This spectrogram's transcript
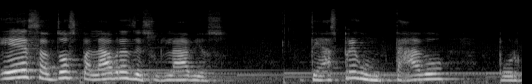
esas dos palabras de sus labios. ¿Te has preguntado por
